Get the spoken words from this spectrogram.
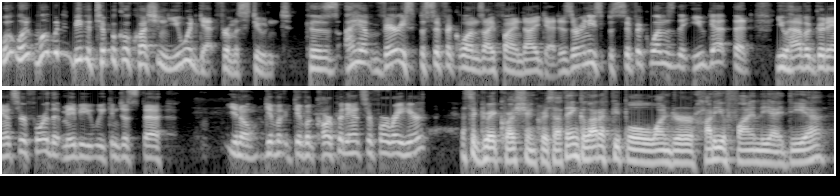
what, what, what would be the typical question you would get from a student? Because i have very specific ones i find i get. Is there any specific ones that you get that you have a good answer for that maybe we can just uh, you know give a give a carpet answer for right here? That's a great question chris. I think a lot of people wonder how do you find the idea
